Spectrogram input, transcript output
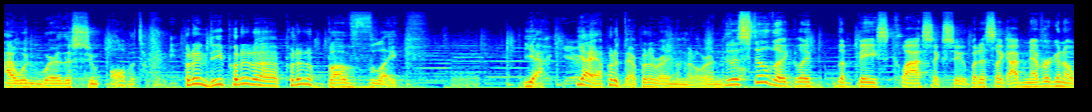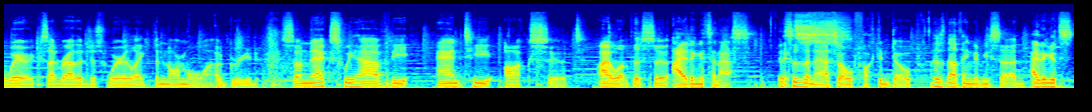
I Mm. would wear this suit all the time. Put it in D. Put it uh put it above like. Yeah, here? yeah, yeah. Put it there. Put it right in the middle. Right in the 'Cause It's still the like the base classic suit, but it's like I'm never gonna wear it because I'd rather just wear like the normal one. Agreed. So next we have the Anti-Ock suit. I love this suit. I think it's an S. This It's is an S. So fucking dope. There's nothing to be said. I think it's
